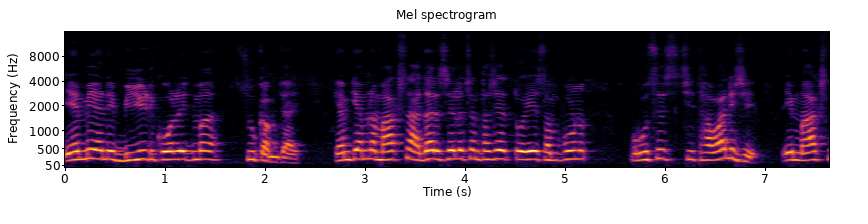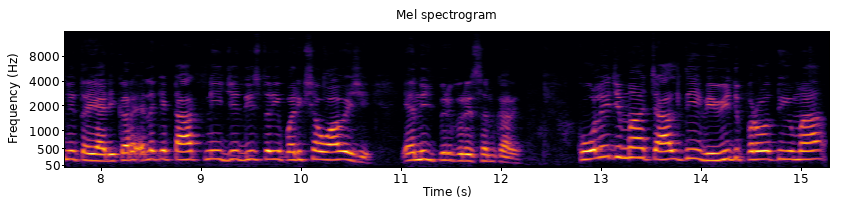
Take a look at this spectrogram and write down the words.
એમએ અને બીએડ કોલેજમાં શું કામ જાય? કેમ કે એમના માર્ક્સના આધારે સિલેક્શન થશે, તો એ સંપૂર્ણ પ્રોસેસ જે થવાની છે, એ માર્ક્સની તૈયારી કરે. એટલે કે ટાટની જે દ્વિસ્તરીય પરીક્ષાઓ આવે છે, એની જ પ્રિપેરેશન કરે. કોલેજમાં ચાલતી વિવિધ પ્રવૃત્તિઓમાં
